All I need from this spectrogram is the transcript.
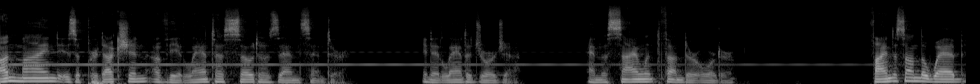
Unmind is a production of the Atlanta Soto Zen Center in Atlanta, Georgia and the Silent Thunder Order. Find us on the web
